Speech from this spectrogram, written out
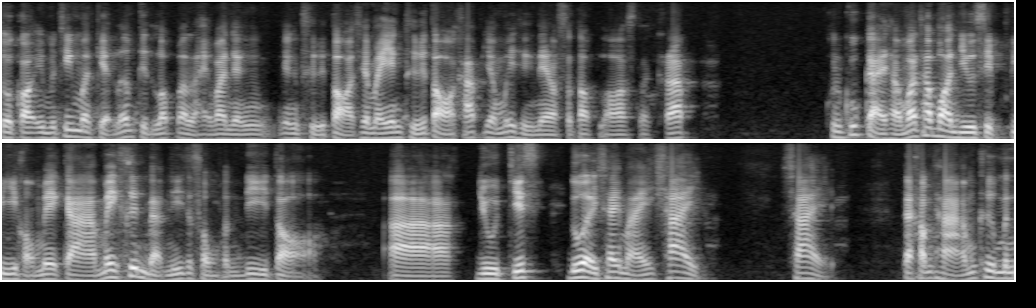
ตัวกอง emerging market เริ่มติดลบมาหลายวันยังยังถือต่อใช่ไหมยังถือต่อครับ ยังไม่ถึงแนว stop loss นะครับ คุณกุ๊กไก่ถามว่าถ้า bond yield สิบปีของอเมริกาไม่ขึ้นแบบนี้จะส่งผลดีต่ออ่า UGIS ด้วยใช่ไหมใช่ ใช่ แต่คำถามคือมัน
